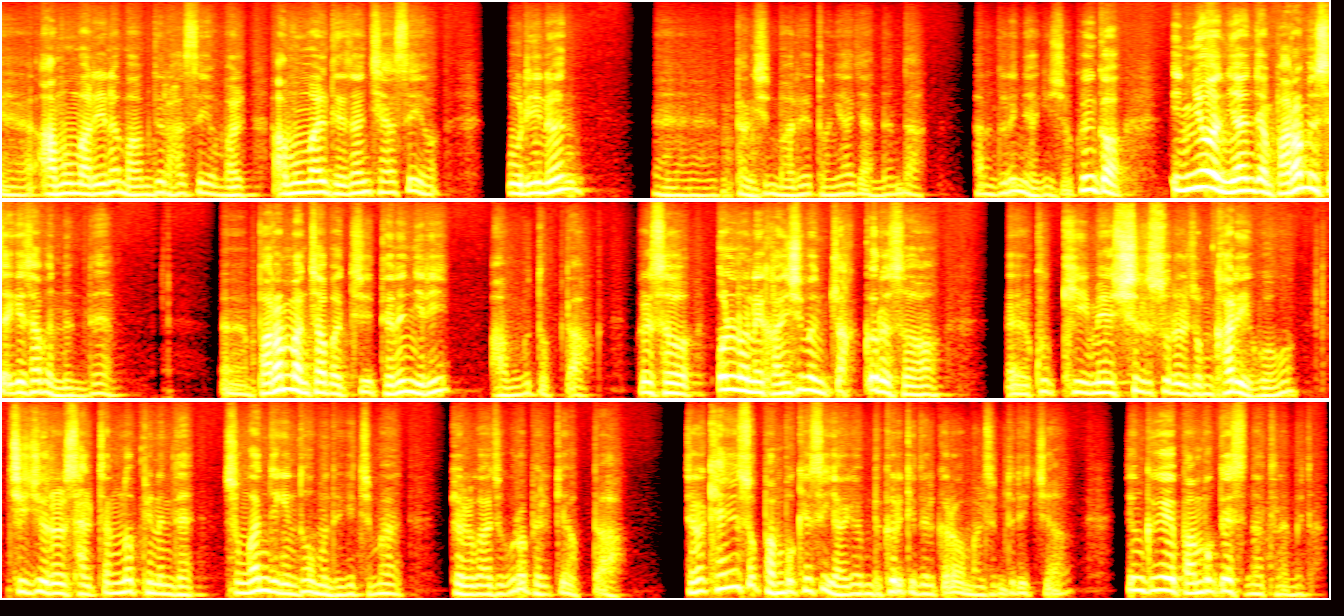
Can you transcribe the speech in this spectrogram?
예, 아무 말이나 마음대로 하세요. 말 아무 말 대잔치 하세요. 우리는 예, 당신 말에 동의하지 않는다 하는 그런 이야기죠. 그러니까 인요한 위원장 바람은 세게 잡았는데 예, 바람만 잡았지 되는 일이 아무것도 없다. 그래서 언론의 관심은 쫙 끌어서 예, 국힘의 실수를 좀 가리고 지지율을 살짝 높이는데 순간적인 도움은 되겠지만 결과적으로 별 게 없다. 제가 계속 반복해서 이야기합니다. 그렇게 될 거라고 말씀드렸죠. 지금 그게 반복돼서 나타납니다.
